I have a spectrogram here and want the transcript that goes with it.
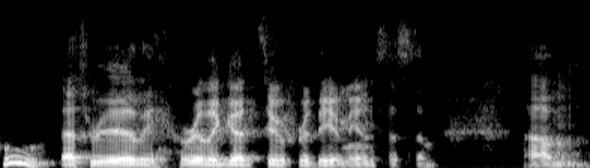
whew, that's really, really good too for the immune system. Um,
